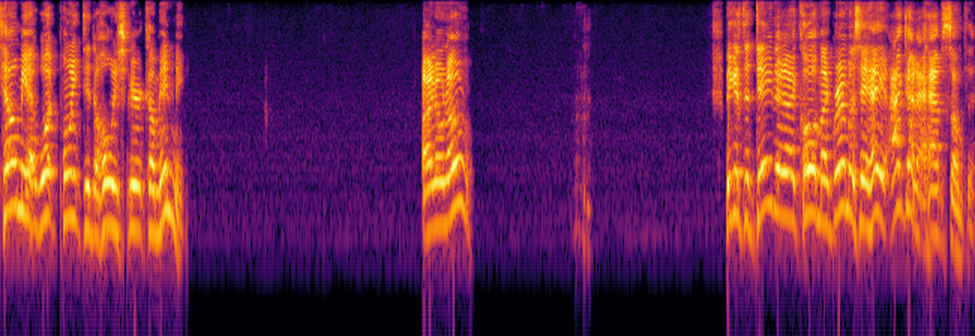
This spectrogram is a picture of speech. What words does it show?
Tell me at what point did the Holy Spirit come in me? I don't know. Because the day that I called my grandma and say, hey, I got to have something.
